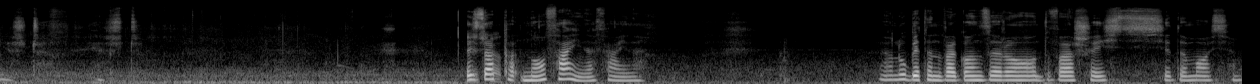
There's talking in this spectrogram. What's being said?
Jeszcze, jeszcze. Zapa- no fajne, fajne. Ja lubię ten wagon 02678.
